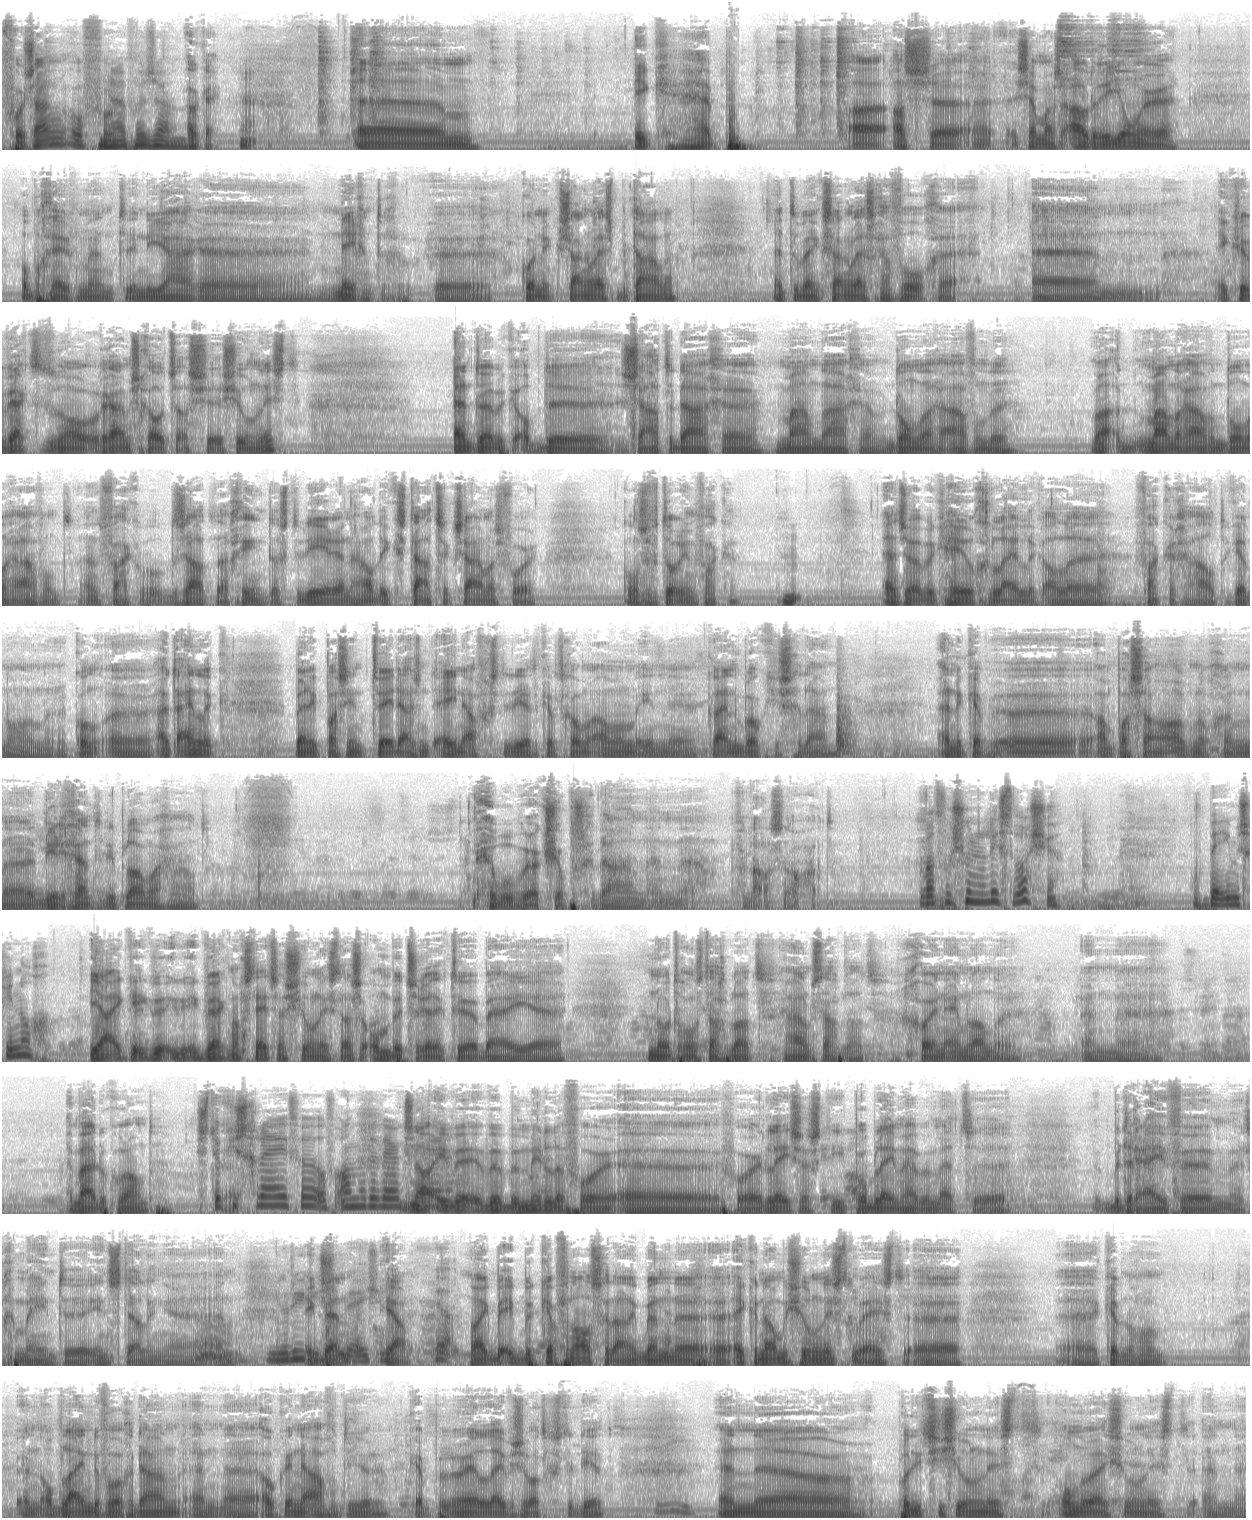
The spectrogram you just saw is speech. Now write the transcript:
Voor zang of voor... Ja, voor zang. Oké. Ja. Ehm, ik heb als, eh, eh, zeg maar als oudere jongere op een gegeven moment in de jaren negentig eh, kon ik zangles betalen. En toen ben ik zangles gaan volgen. En ik werkte toen al ruimschoots als eh, journalist. En toen heb ik op de zaterdagen, maandagen, donderdagavonden Ma- maandagavond, donderdagavond en vaak op de zaterdag ging ik dan studeren en haalde ik staatsexamens voor conservatoriumvakken. En zo heb ik heel geleidelijk alle vakken gehaald. Ik heb nog een, eh, kon, eh, uiteindelijk ben ik pas in 2001 afgestudeerd. Ik heb het gewoon allemaal in eh, kleine brokjes gedaan. En ik heb eh en passant ook nog een dirigentendiploma gehaald. Heel veel workshops gedaan en van alles nog wat. Wat voor journalist was je? Of ben je misschien nog? Ja, ik, ik, ik, werk nog steeds als journalist, als ombudsredacteur bij Noord-Hollands Dagblad, Haarlems Dagblad, Gooi en Eemlander en, eh en Muiden Courant. Stukjes schrijven of andere Nou, werkzaamheden? ik- we, we bemiddelen voor, eh, voor lezers die problemen hebben met eh, bedrijven, met gemeenten, instellingen. En Juridisch ik ben, een beetje. Ja, Ja. Nou, ik, ben, ik, ben- ik heb van alles gedaan. Ik ben eh, economisch journalist geweest. Ik heb nog een, een opleiding ervoor gedaan. En ook in de avonturen. Ik heb mijn hele leven zo wat gestudeerd. En eh, politiejournalist, onderwijsjournalist. En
